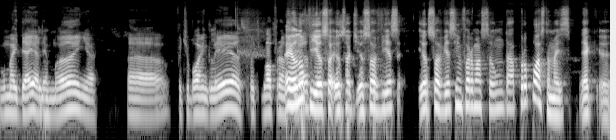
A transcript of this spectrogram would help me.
alguma ideia, Hum. Alemanha, ah, futebol inglês, futebol É, francês. eu não vi, eu só, eu, só, eu, só vi essa, eu só vi essa informação da proposta, mas é, é,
